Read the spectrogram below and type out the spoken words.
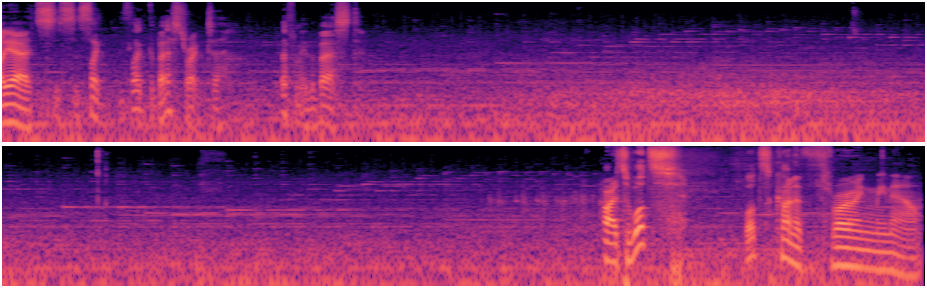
Oh yeah, it's, it's it's like it's like the best rector, definitely the best. All right, so what's what's kind of throwing me now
